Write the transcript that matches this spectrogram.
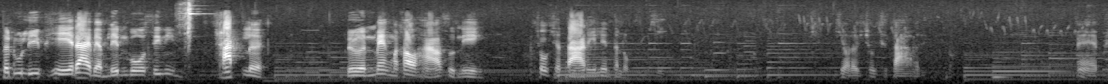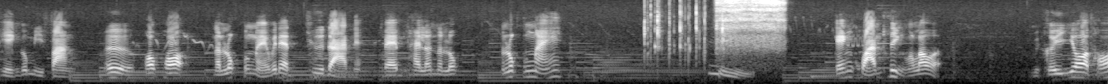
ถ้าดูรีเพย์ได้แบบเรนโบว์ซินี่ชัดเลย เดินแม่งมาเข้าหาสุนเอง โชคชะตานี่เล่นตลกจริงๆเกี่ยวอะไรโชคชะตาเนี่ย มเพลงก็มีฟัง เออ เพราะเพราะนรกตรงไหนไว้เนี่ยชื่อด่านเนี่ยแปลเป็นไทยแล้วนรกนรกตรงไหนแกงขวานสิ่งของเราอะไม่เคยย่อท้อ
